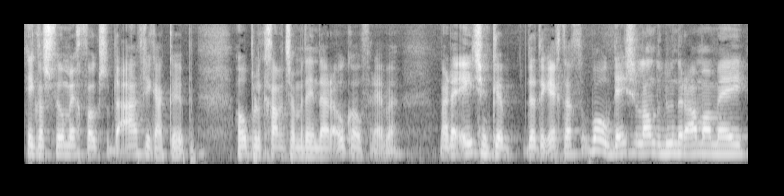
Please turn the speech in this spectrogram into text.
Ik was veel meer gefocust op de Afrika Cup. Hopelijk gaan we het zo meteen daar ook over hebben. Maar de Asian Cup, dat ik echt dacht... wow, deze landen doen er allemaal mee.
